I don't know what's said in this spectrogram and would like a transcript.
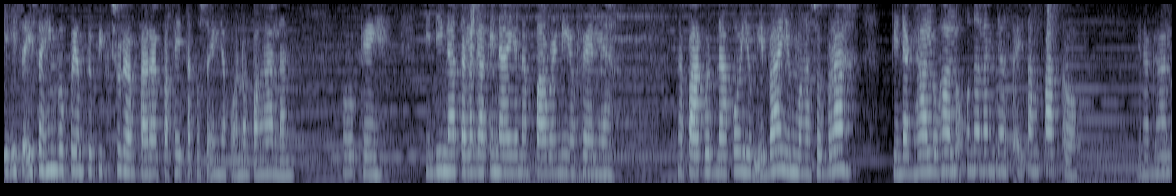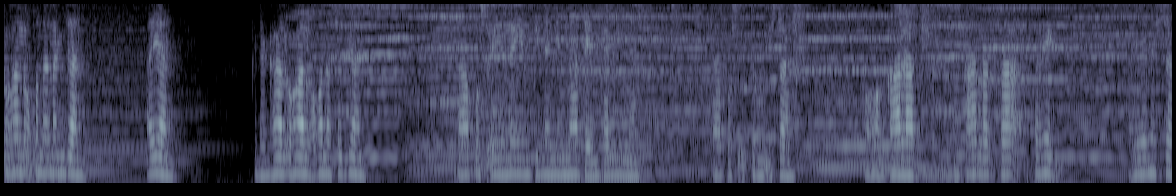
Iisa-isahin ko po yung pipicturean para pakita ko sa inyo kung anong pangalan. Okay. Hindi na talaga kinaya ng power ni Ophelia. Napagod na ako. Yung iba, yung mga sobra. Pinaghalo-halo ko na lang dyan sa isang pot, oh. Pinaghalo-halo ko na lang dyan. Ayan. Pinaghalo-halo ko na sa dyan. Tapos, ayun na yung tinanim natin kanina. Tapos, itong isa. O, oh, ang kalat. Ang kalat sa sahig. Ayan na siya.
